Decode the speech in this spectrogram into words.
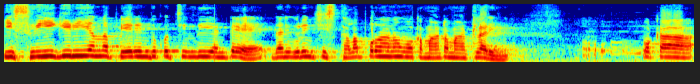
ఈ శ్రీగిరి అన్న పేరు ఎందుకు వచ్చింది అంటే దాని గురించి స్థల పురాణం ఒక మాట మాట్లాడింది. ఒక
